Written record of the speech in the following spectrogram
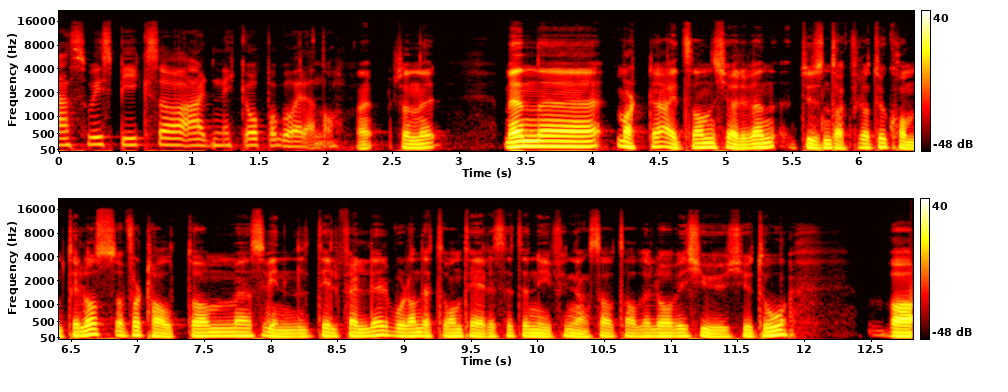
as we speak så er den ikke oppe og går ennå. Nei, skjønner. Men Marte Eidsand Kjørven, tusen takk for at du kom til oss og fortalte om svindeltilfeller, hvordan dette håndteres etter ny finansavtalelov i 2022. Hva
